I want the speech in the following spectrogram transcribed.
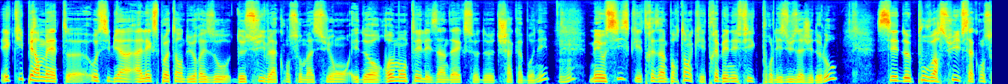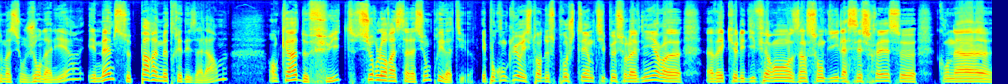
et qui permettent euh, aussi bien à l'exploitant du réseau de suivre la consommation et de remonter les index de chaque abonné, mhm. mais aussi ce qui est très important et qui est très bénéfique pour les usagers de l'eau, c'est de pouvoir suivre sa consommation journalière et même se paramétrer des alarmes en cas de fuite sur leur installation privative. Et pour conclure, histoire de se projeter un petit peu sur l'avenir, euh, avec les différents incendies, la sécheresse euh, qu'on a euh,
